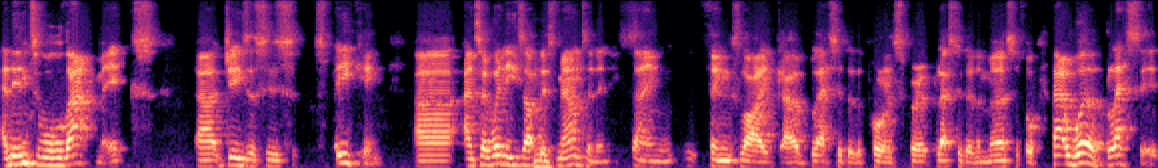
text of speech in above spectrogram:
And into all that mix, uh, Jesus is speaking. Uh, and so when he's up this mountain and he's saying things like, uh, Blessed are the poor in spirit, blessed are the merciful, that word blessed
